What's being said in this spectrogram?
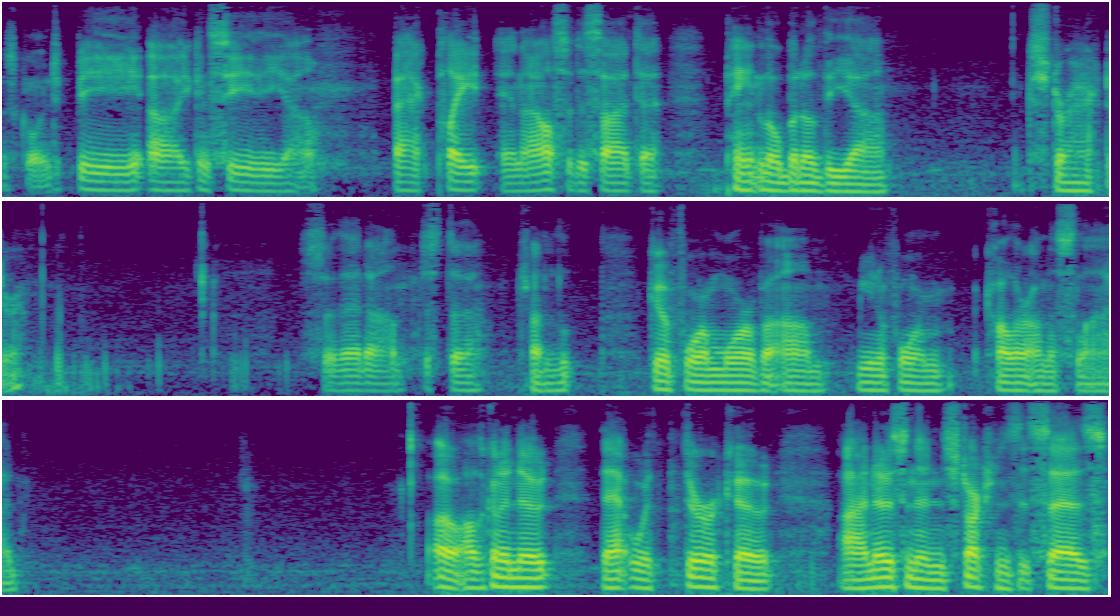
is going to be, uh, you can see the uh, back plate, and I also decided to paint a little bit of the uh, extractor. So that, um, just to try to go for a more of a um, uniform color on the slide. Oh, I was going to note that with Duracoat, I noticed in the instructions it says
